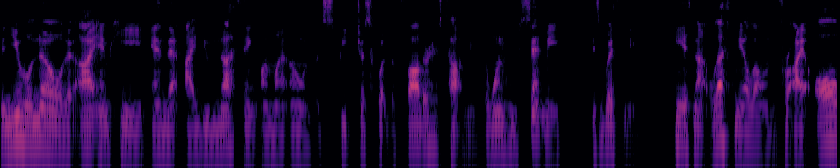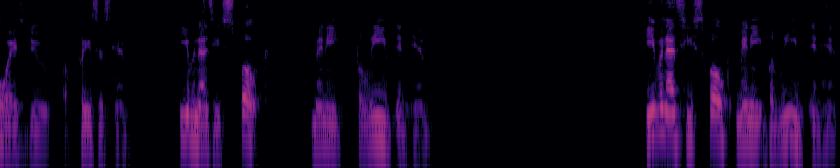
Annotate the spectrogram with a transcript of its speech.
then you will know that I am He, and that I do nothing on my own, but speak just what the Father has taught me. The one who sent me is with me. He has not left me alone, for I always do what pleases Him. Even as He spoke, many believed in Him. Even as He spoke, many believed in Him.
